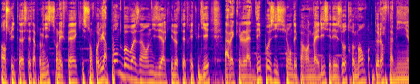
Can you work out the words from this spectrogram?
Ensuite, cet après-midi, ce sont les faits qui se sont produits à Pont-de-Beauvoisin en Isère qui doivent être étudiés avec la déposition des parents de Maëlys et des autres membres de leur famille.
